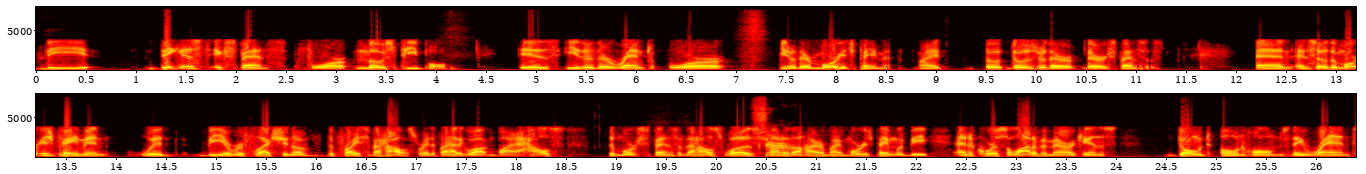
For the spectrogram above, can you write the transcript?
The biggest expense for most people is either their rent or you know their mortgage payment. Right, Th- those are their their expenses, and and so the mortgage payment would be a reflection of the price of a house, right? If I had to go out and buy a house, the more expensive the house was, sure. kind of the higher my mortgage payment would be. And of course, a lot of Americans don't own homes; they rent,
